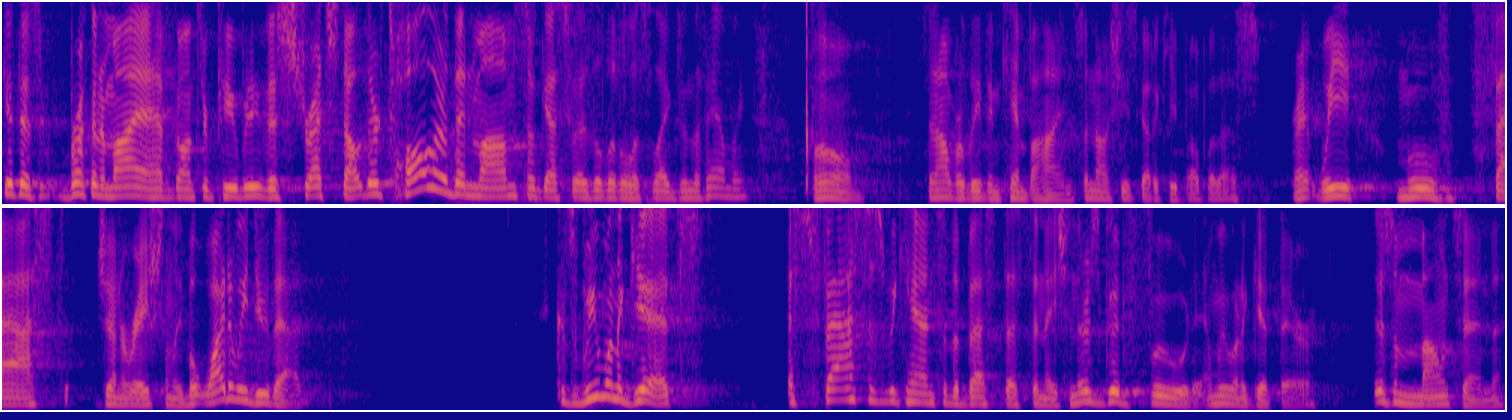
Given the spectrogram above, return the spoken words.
Get this, Brooklyn and Maya have gone through puberty. They're stretched out. They're taller than mom, so guess who has the littlest legs in the family? Boom. So now we're leaving Kim behind. So now she's got to keep up with us, right? We move fast generationally. But why do we do that? Because we want to get as fast as we can to the best destination. There's good food, and we want to get there. There's a mountain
